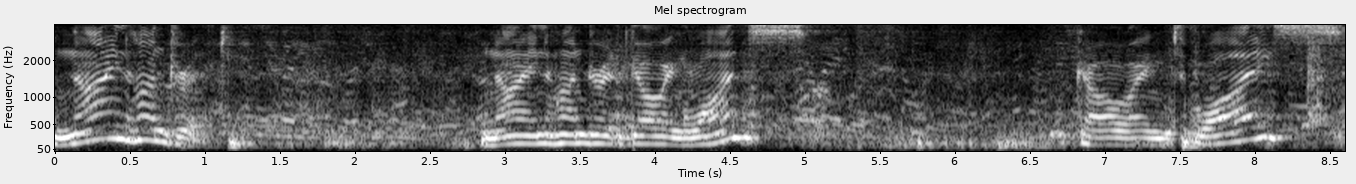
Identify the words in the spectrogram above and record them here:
900. 900 going once, going twice,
